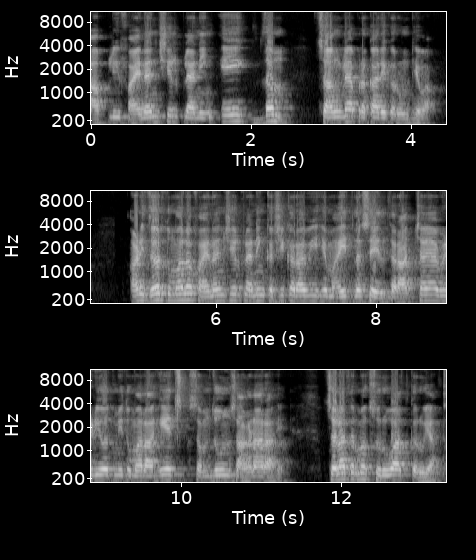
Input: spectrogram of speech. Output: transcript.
आपली फायनान्शियल प्लॅनिंग एकदम चांगल्या प्रकारे करून ठेवा. आणि जर तुम्हाला फायनान्शियल प्लॅनिंग कशी करावी हे माहीत नसेल तर आजच्या या व्हिडिओत मी तुम्हाला हेच समजून सांगणार आहे. चला तर मग सुरुवात करूयात.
